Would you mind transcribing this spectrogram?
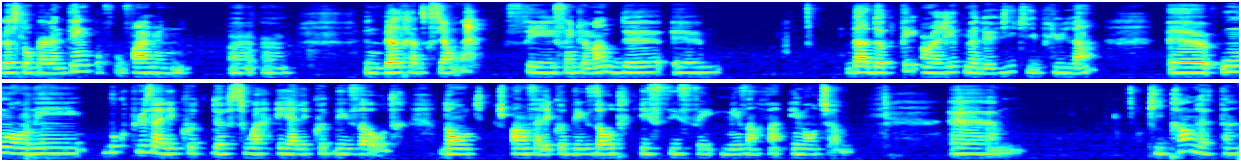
le slow parenting, pour vous faire une, une belle traduction, c'est simplement de euh, d'adopter un rythme de vie qui est plus lent, euh, où on est beaucoup plus à l'écoute de soi et à l'écoute des autres. Donc, je pense à l'écoute des autres. Ici, c'est mes enfants et mon chum. Euh, puis prendre le temps.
